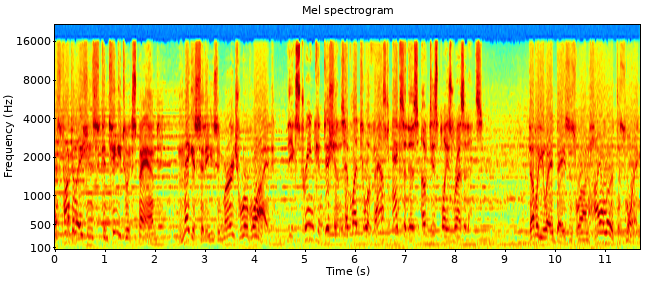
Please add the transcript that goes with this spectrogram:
As populations continue to expand, megacities emerge worldwide. The extreme conditions have led to a vast exodus of displaced residents. WA bases were on high alert this morning.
